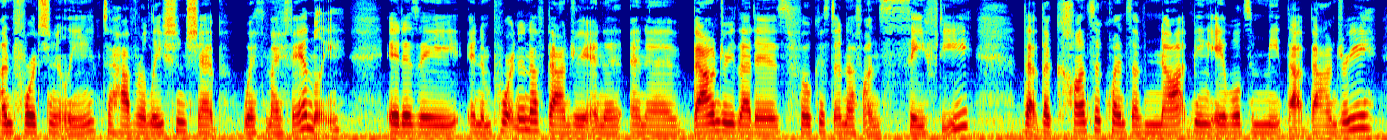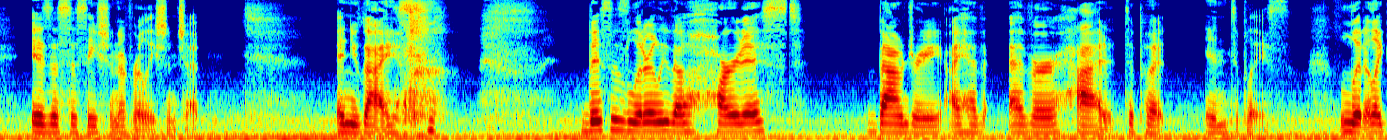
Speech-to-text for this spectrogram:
unfortunately to have relationship with my family. It is a an important enough boundary and a, and a boundary that is focused enough on safety that the consequence of not being able to meet that boundary is a cessation of relationship. And you guys this is literally the hardest boundary i have ever had to put into place lit like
